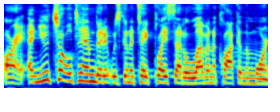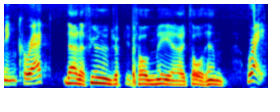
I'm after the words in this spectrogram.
All right, and you told him that it was going to take place at 11 o'clock in the morning, correct? Now the funeral director told me, and I told him. Right,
